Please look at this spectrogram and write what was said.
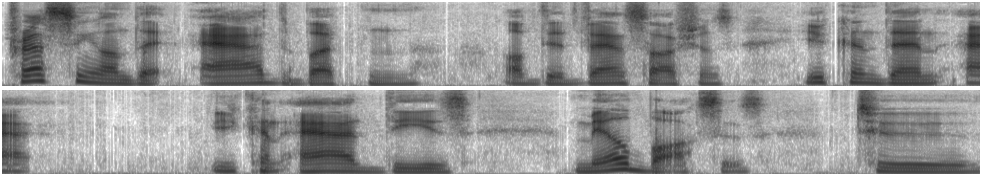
pressing on the add button of the advanced options you can then add, you can add these mailboxes to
